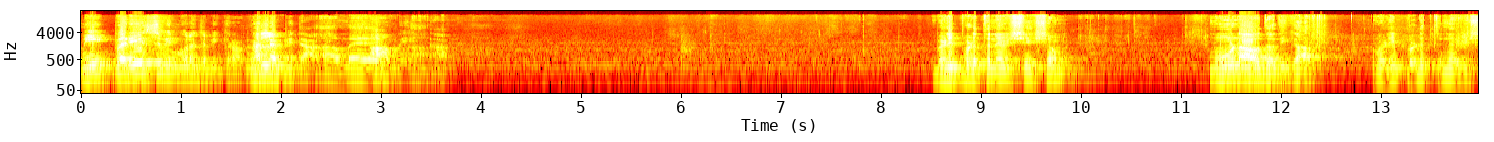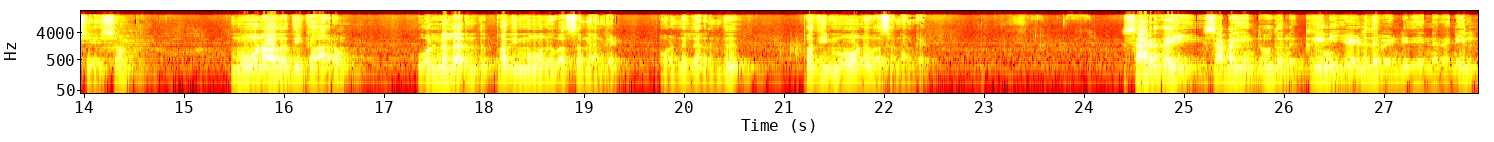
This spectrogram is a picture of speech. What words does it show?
மீட்பர் இயேசுவின் மூலம் ஜெபிக்கிறோம். நல்ல பிதா. ஆமென். ஆமென். வெளிப்படுத்தின விசேஷம். மூணாவது அதிகாரம். வெளிப்படுத்தின விசேஷம். மூணாவது அதிகாரம். ஒன்றிலிருந்து பதிமூணு வசனங்கள். ஒன்றிலிருந்து பதிமூணு வசனங்கள். சரதை சபையின் தூதனுக்கு நீ எழுத வேண்டியது என்னவெனில்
